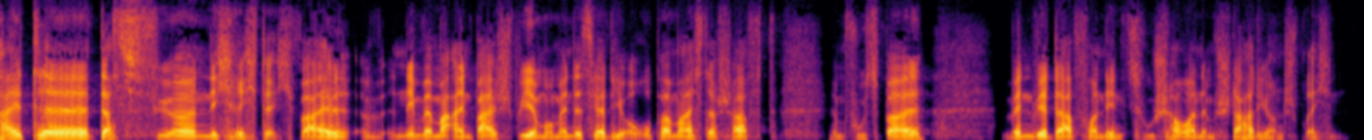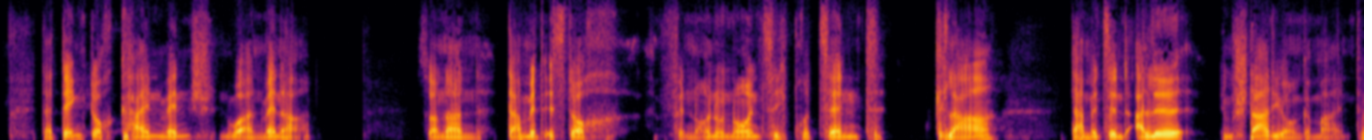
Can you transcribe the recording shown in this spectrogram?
halte das für nicht richtig, weil nehmen wir mal ein Beispiel. Im Moment ist ja die Europameisterschaft im Fußball. Wenn wir da von den Zuschauern im Stadion sprechen, da denkt doch kein Mensch nur an Männer, sondern damit ist doch für 99 Prozent klar, damit sind alle im Stadion gemeint.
